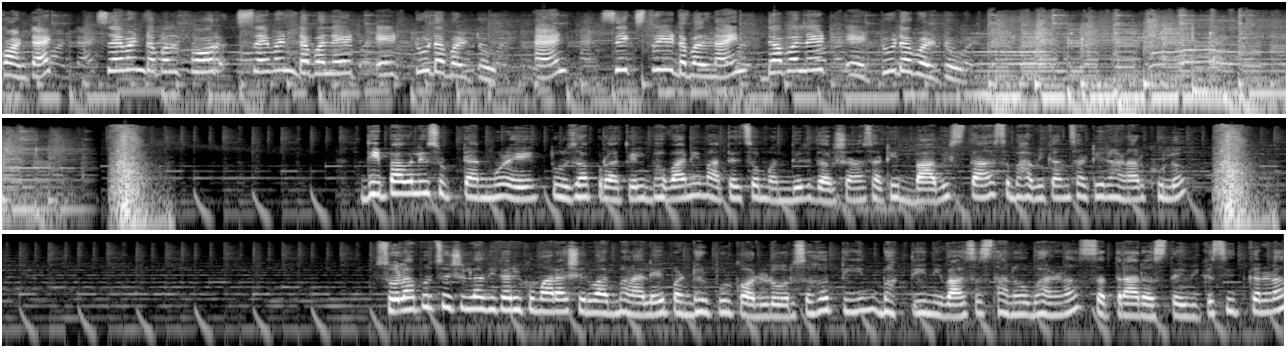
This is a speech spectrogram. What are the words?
Contact seven double four seven double eight eight two double two and six three double nine double eight eight two double two Deepavali सुट्ट्यांमुळे तुळजापुरातील भवानी मातेचं मंदिर दर्शनासाठी बावीस तास भाविकांसाठी राहणार खुलं? सोलापूरचे जिल्हाधिकारी कुमार आशीर्वाद म्हणाले पंढरपूर कॉरिडॉरसह तीन भक्ती निवासस्थानं उभारणं सतरा रस्ते विकसित करणं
